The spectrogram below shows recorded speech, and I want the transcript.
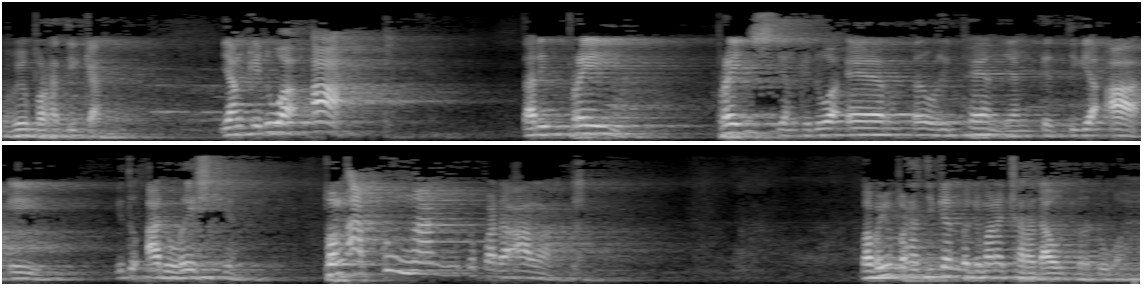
Bapak perhatikan. Yang kedua A. Tadi pray, praise. Yang kedua R, repent. Yang ketiga A, E. Itu adoration. Pengagungan kepada Allah. Bapak Ibu perhatikan bagaimana cara Daud berdoa.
